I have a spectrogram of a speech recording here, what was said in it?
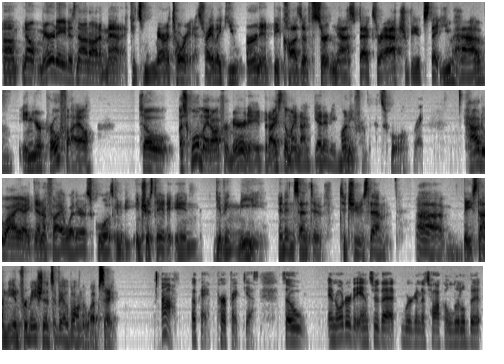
Um, now, merit aid is not automatic; it's meritorious, right? Like you earn it because of certain aspects or attributes that you have in your profile. So a school might offer merit aid, but I still might not get any money from that school. Right. How do I identify whether a school is going to be interested in giving me an incentive to choose them uh, based on the information that's available on the website? Ah, okay, perfect. Yes. So in order to answer that, we're going to talk a little bit,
